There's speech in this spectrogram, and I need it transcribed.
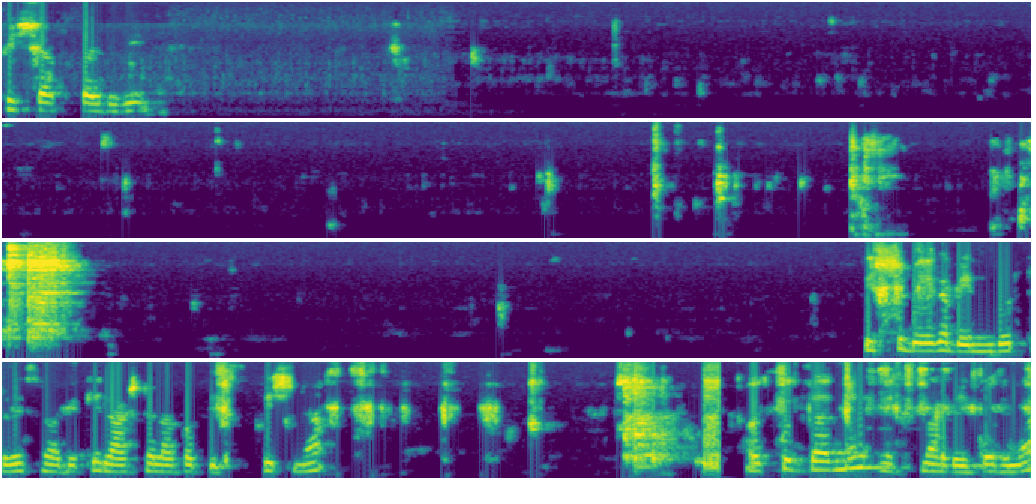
ಫಿಶ್ ಹಾಕ್ತಾ ಇದೀವಿ ಫಿಶ್ ಬೇಗ ಬೆಂದಿರ್ತದೆ ಸೊ ಅದಕ್ಕೆ ಲಾಸ್ಟ್ ಅಲ್ಲಿ ಹಾಕೋ ಫಿಶ್ ಫಿಶ್ನ ಕುದ್ದಾದ್ಮೇಲೆ ಮಿಕ್ಸ್ ಮಾಡ್ಬೇಕು ಅದನ್ನ.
